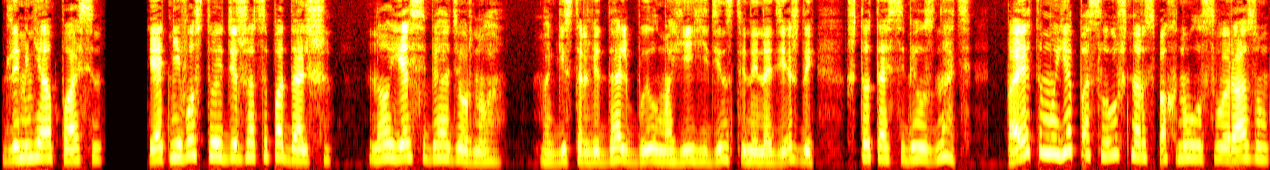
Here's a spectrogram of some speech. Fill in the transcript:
для меня опасен, и от него стоит держаться подальше. Но я себя одернула. Магистр Видаль был моей единственной надеждой что-то о себе узнать, поэтому я послушно распахнула свой разум,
